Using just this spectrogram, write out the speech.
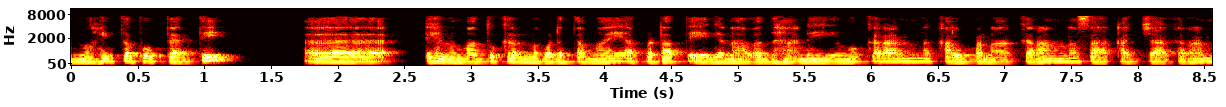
නොහිතපු පැති එහෙම මතු කරනකොට තමයි අපටත් ඒ ගැන අවධානය යොමු කරන්න, කල්පනා කරන්න, සාකච්ඡා කරන්න.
